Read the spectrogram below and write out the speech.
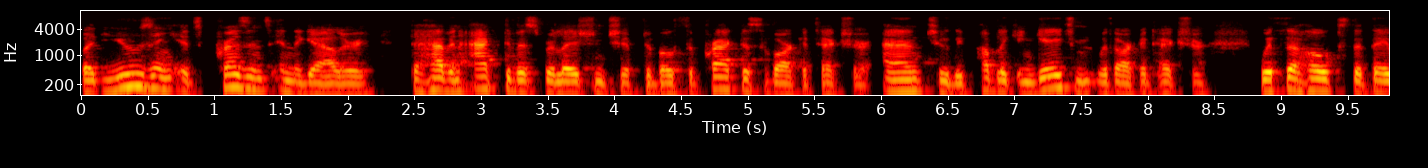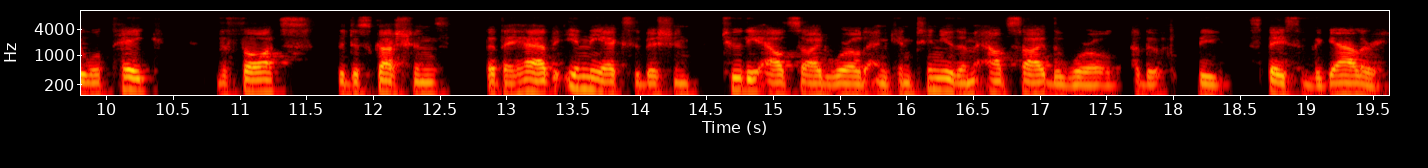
but using its presence in the gallery to have an activist relationship to both the practice of architecture and to the public engagement with architecture with the hopes that they will take the thoughts, the discussions, that they have in the exhibition to the outside world and continue them outside the world of the, the space of the gallery.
